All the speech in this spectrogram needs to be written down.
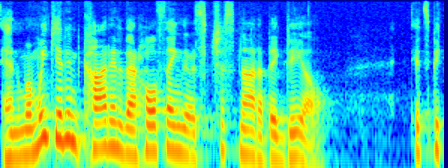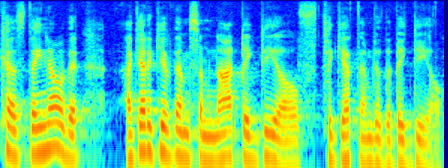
And when we get in, caught into that whole thing that it's just not a big deal, it's because they know that I got to give them some not big deals to get them to the big deal.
